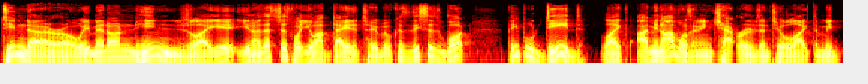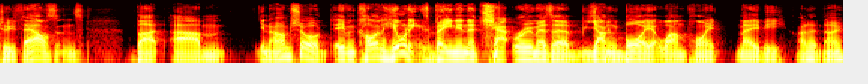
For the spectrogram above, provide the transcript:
Tinder or we met on Hinge. Like you, you know, that's just what you update it to because this is what people did. Like, I mean, I wasn't in chat rooms until like the mid 2000s, but um, you know, I'm sure even Colin Hilding's been in a chat room as a young boy at one point. Maybe I don't know.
